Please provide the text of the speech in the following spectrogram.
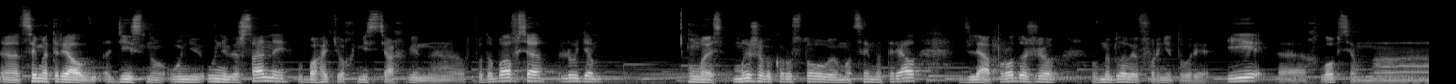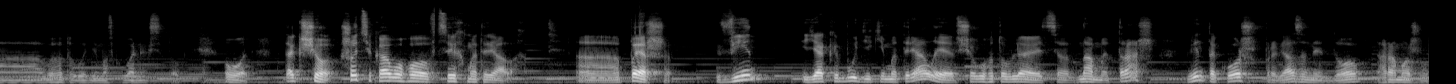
е, цей матеріал дійсно уні- універсальний. В багатьох місцях він вподобався людям. Ось ми же використовуємо цей матеріал для продажу в меблевій фурнітурі і хлопцям на виготовлення маскувальних сіток. От. Так що, що цікавого в цих матеріалах? А, перше, він, як і будь-які матеріали, що виготовляються на метраж, він також прив'язаний до грамажу.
